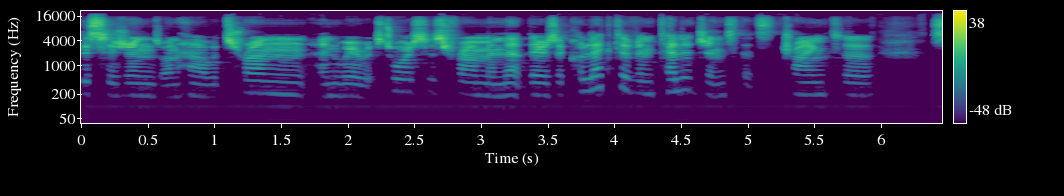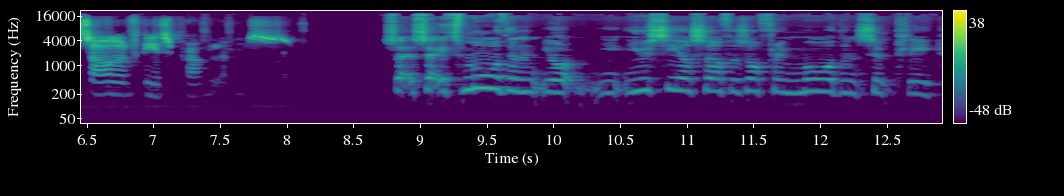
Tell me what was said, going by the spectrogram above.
decisions on how it's run and where it sources from, and that there's a collective intelligence that's trying to solve these problems. So, so it's more than your. You see yourself as offering more than simply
